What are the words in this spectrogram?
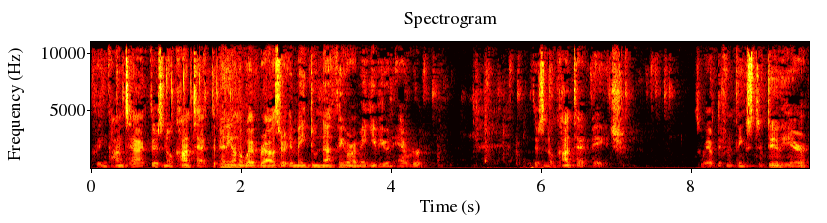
Clicking contact, there's no contact. Depending on the web browser, it may do nothing or it may give you an error there's no contact page. So we have different things to do here.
